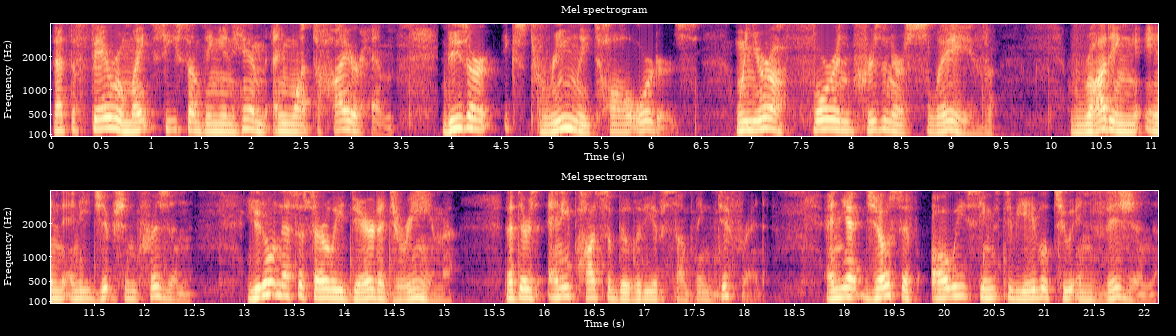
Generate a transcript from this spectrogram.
that the Pharaoh might see something in him and want to hire him. These are extremely tall orders. When you're a foreign prisoner slave, rotting in an Egyptian prison, you don't necessarily dare to dream that there's any possibility of something different. And yet, Joseph always seems to be able to envision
